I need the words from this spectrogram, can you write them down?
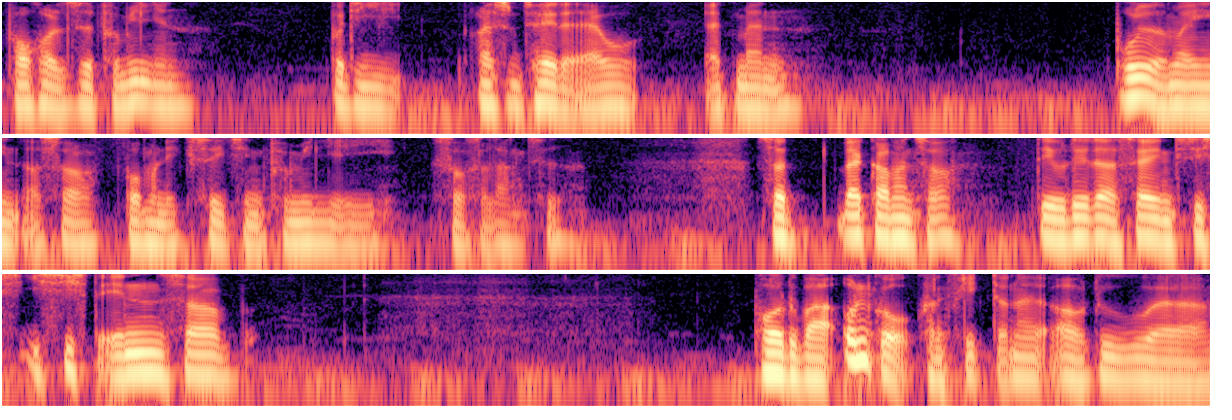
forholdet til familien. Fordi resultatet er jo, at man bryder med en, og så får man ikke set sin familie i så så lang tid. Så hvad gør man så? Det er jo det, der er sagen. I sidste ende, så prøver du bare at undgå konflikterne, og du øh,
